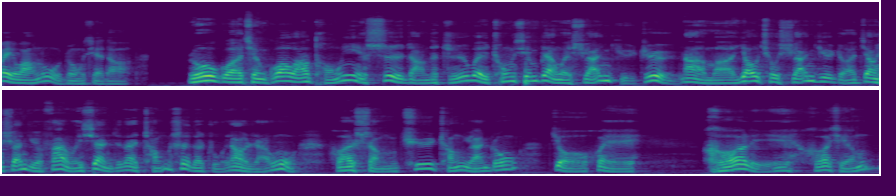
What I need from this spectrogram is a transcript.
备忘录中写道：“如果请国王同意市长的职位重新变为选举制，那么要求选举者将选举范围限制在城市的主要人物。”和省区成员中就会合理合情。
